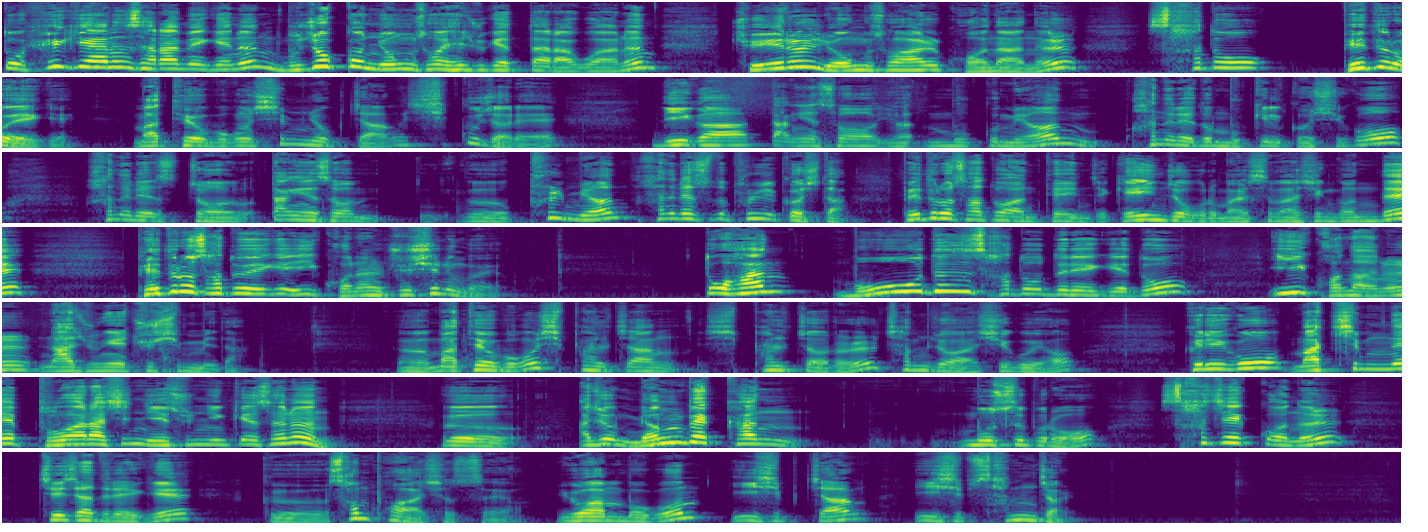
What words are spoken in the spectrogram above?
또 회개하는 사람에게는 무조건 용서해 주겠다라고 하는 죄를 용서할 권한을 사도 베드로에게 마테오복음 16장 19절에 네가 땅에서 묶으면 하늘에도 묶일 것이고 하늘에서 저 땅에서 그 풀면 하늘에서도 풀릴 것이다. 베드로 사도한테 이제 개인적으로 말씀하신 건데 베드로 사도에게 이 권한을 주시는 거예요. 또한 모든 사도들에게도 이 권한을 나중에 주십니다. 어, 마테오복음 18장 18절을 참조하시고요. 그리고 마침내 부활하신 예수님께서는 그 아주 명백한 모습으로 사제권을 제자들에게 그 선포하셨어요. 요한복음 20장 23절.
